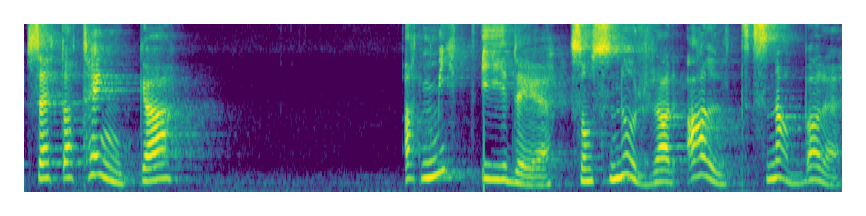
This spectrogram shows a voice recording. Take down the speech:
sätt att tänka, att mitt i det som snurrar allt snabbare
